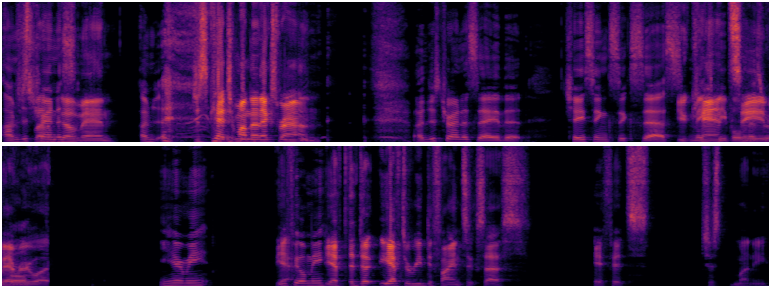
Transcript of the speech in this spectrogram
I'm just, let trying them to go, s- man. I'm just, Just catch them on the next round. I'm just trying to say that chasing success You makes can't people save miserable. everyone. You hear me? You feel me? You have to de- you have to redefine success if it's just money.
